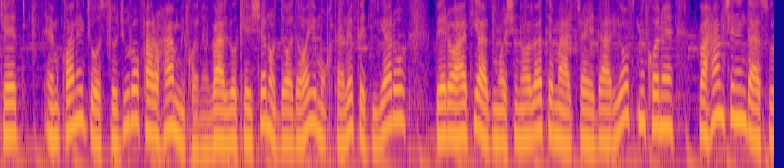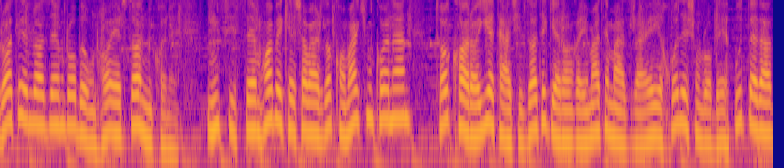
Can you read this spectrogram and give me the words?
که امکان جستجو رو فراهم می‌کنه و location و داده های مختلف دیگر رو به راحتی از ماشین‌آلات مزرعه دریافت می‌کنه و همچنین دستورات لازم رو به اونها ارسال می‌کنه. این سیستم ها به کشاورزا کمک می‌کنن تا کارایی تجهیزات گران قیمت مزرعه خودشون رو بهبود بدن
